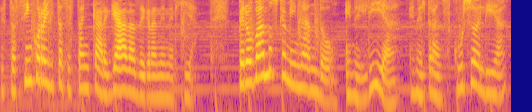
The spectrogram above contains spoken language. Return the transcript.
Estas cinco rayitas están cargadas de gran energía. Pero vamos caminando en el día, en el transcurso del día,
